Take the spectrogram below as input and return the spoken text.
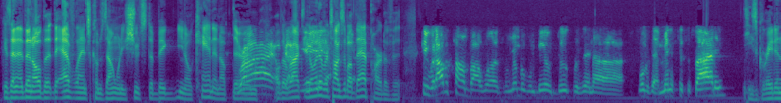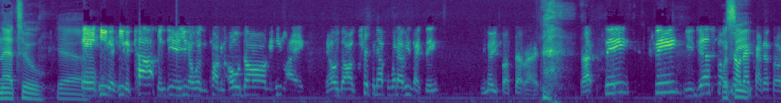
Because then, then all the, the avalanche comes down when he shoots the big, you know, cannon up there Right, and all the rocks. Yeah, no one yeah, ever yeah. talks about that part of it. See, what I was talking about was remember when Bill Duke was in uh what was that Menace to Society, He's great in that too. Yeah. and he the he the cop, and then you know was talking to old dog, and he like old dog tripping up or whatever. He's like, see, you know you fucked up, right? right? See, see, you just fucked. Well, no, see, that kind. That's all.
